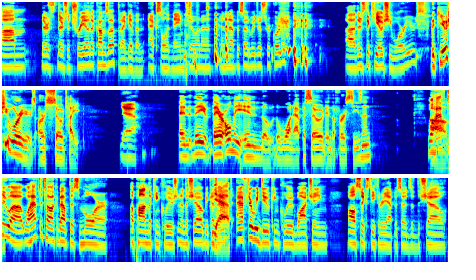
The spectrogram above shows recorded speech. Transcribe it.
Um, there's there's a trio that comes up that I give an excellent name to in a in an episode we just recorded. Uh, there's the Kyoshi Warriors. the Kyoshi Warriors are so tight. Yeah, And they they're only in the the one episode in the first season. We'll have Um, to uh we'll have to talk about this more upon the conclusion of the show because Yeah. after after we do conclude watching all 63 episodes of the show,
